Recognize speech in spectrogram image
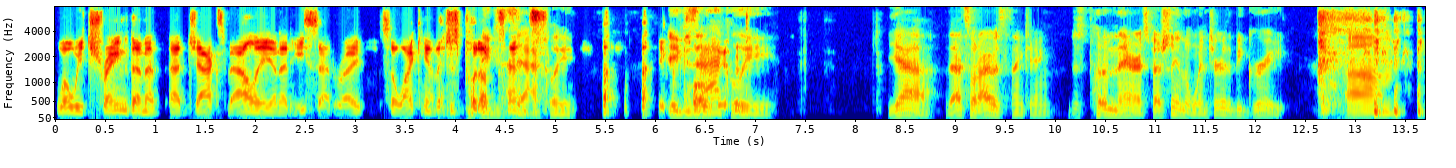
"Well, we trained them at, at Jacks Valley and at ESET, right? So why can't they just put up exactly, tents?" exactly. Yeah, that's what I was thinking. Just put them there, especially in the winter. That'd be great. Um,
